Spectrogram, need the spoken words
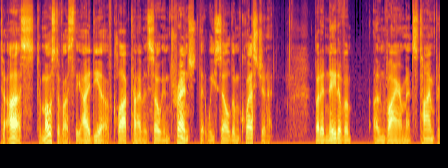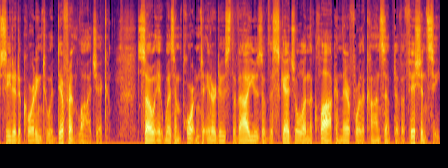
To us, to most of us, the idea of clock time is so entrenched that we seldom question it. But in native um, environments, time proceeded according to a different logic, so it was important to introduce the values of the schedule and the clock and therefore the concept of efficiency.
